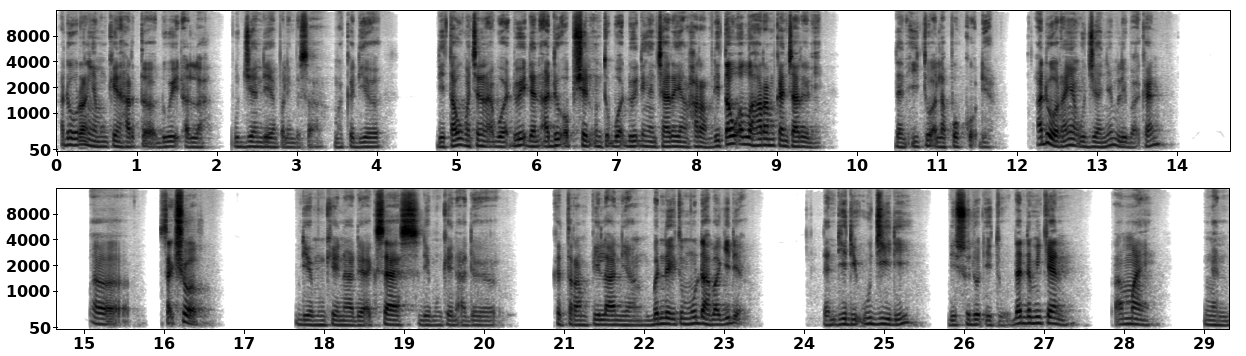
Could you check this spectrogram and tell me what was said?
Ada orang yang mungkin harta, duit adalah ujian dia yang paling besar. Maka dia dia tahu macam mana nak buat duit dan ada option untuk buat duit dengan cara yang haram. Dia tahu Allah haramkan cara ni. Dan itu adalah pokok dia. Ada orang yang ujiannya melibatkan uh, seksual. Dia mungkin ada akses dia mungkin ada keterampilan yang benda itu mudah bagi dia. Dan dia diuji di di sudut itu. Dan demikian ramai dengan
